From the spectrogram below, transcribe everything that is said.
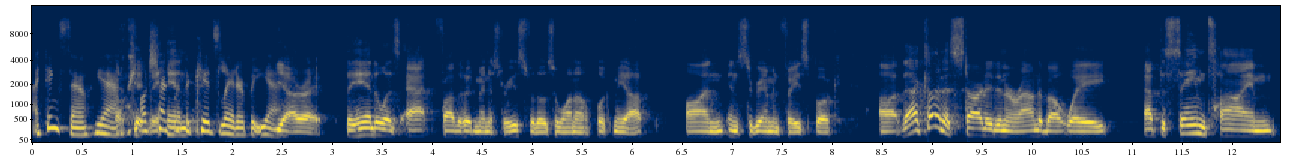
I think so. Yeah. Okay, I'll check hand, with the kids later, but yeah. Yeah. Right. The handle is at Fatherhood Ministries for those who want to look me up on Instagram and Facebook. uh, that kind of started in a roundabout way. At the same time,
